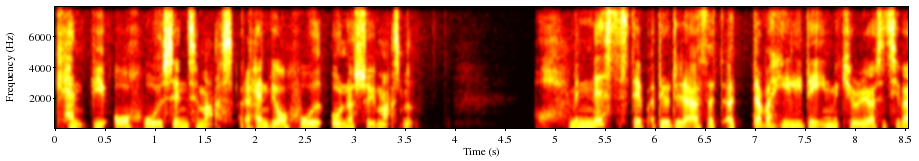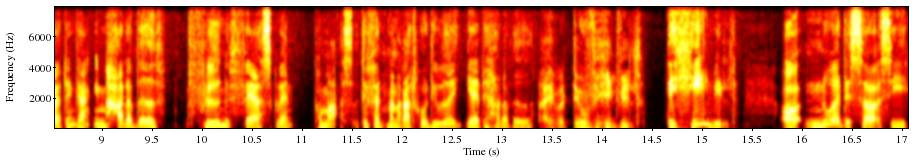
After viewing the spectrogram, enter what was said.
kan vi overhovedet sende til Mars, og ja. kan vi overhovedet undersøge Mars med. Men næste step, og det er jo det der, altså, og der var hele ideen med Curiosity, var dengang, jamen, har der været flydende ferskvand på Mars? Og det fandt man ret hurtigt ud af, ja, det har der været. Ej, det er jo helt vildt. Det er helt vildt. Og nu er det så at sige,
